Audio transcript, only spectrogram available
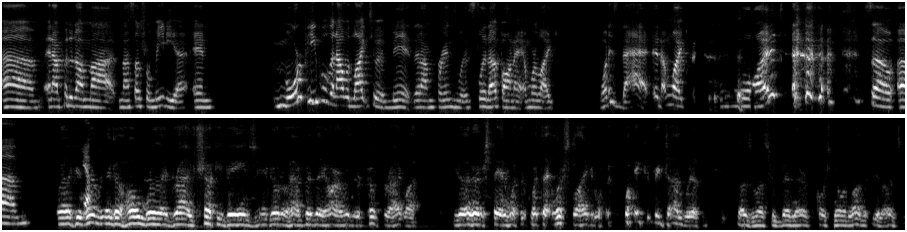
um, and I put it on my my social media and more people than I would like to admit that I'm friends with slid up on it and were like, what is that? And I'm like, what? so, um, well, if you've yeah. ever been to a home where they grind shucky beans and you don't know how good they are when they're cooked right, well, you don't understand what the, what that looks like and what, what it could be done with. Those of us who've been there, of course, know and love it. You know, it's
